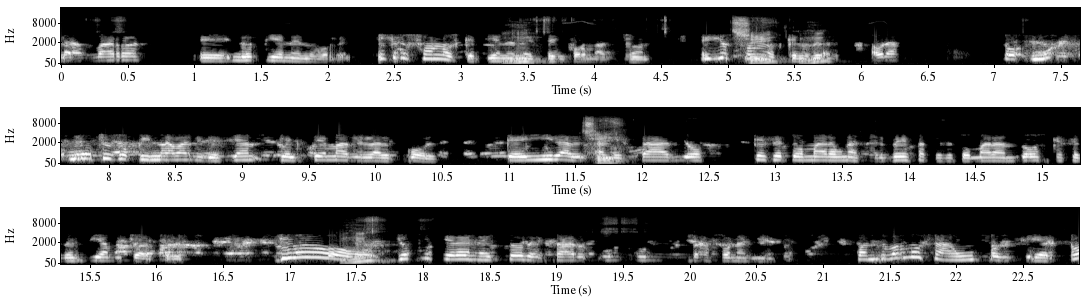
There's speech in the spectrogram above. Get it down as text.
las barras eh, no tienen orden. Ellos son los que tienen esta información. Ellos son los que Ahora, muchos opinaban y decían que el tema del alcohol, que ir al, al estadio, que se tomara una cerveza, que se tomaran dos, que se vendía mucho alcohol. Yo, yo quisiera en esto dejar un, razonamiento. Cuando vamos a un concierto,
